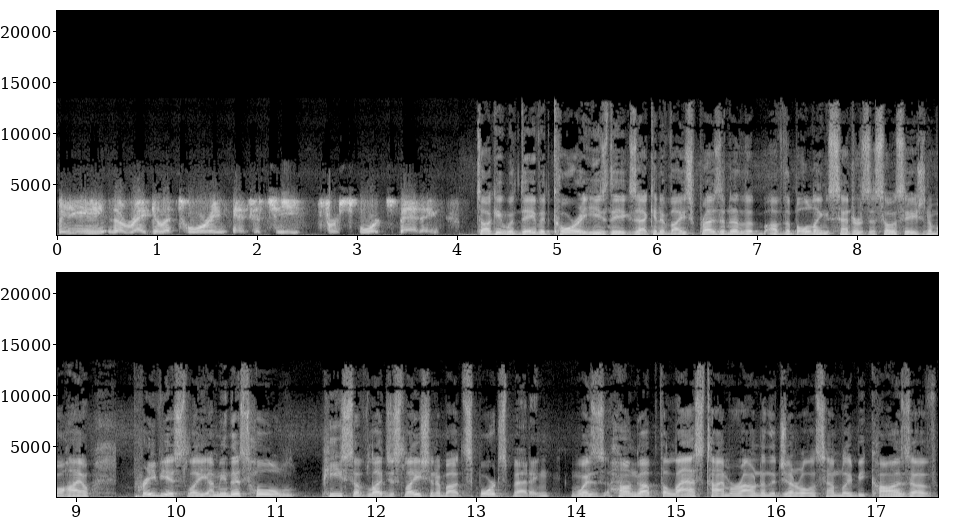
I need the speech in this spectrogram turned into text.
be the regulatory entity for sports betting. Talking with David Corey, he's the executive vice president of the, of the Bowling Centers Association of Ohio. Previously, I mean, this whole piece of legislation about sports betting was hung up the last time around in the General Assembly because of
